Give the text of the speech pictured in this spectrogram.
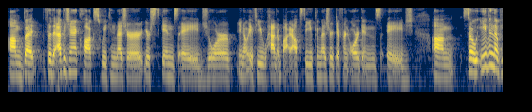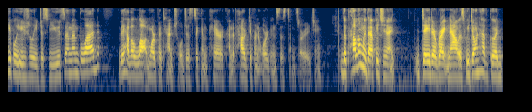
Um, but for the epigenetic clocks, we can measure your skin's age, or you know, if you had a biopsy, you can measure different organs' age. Um, so even though people usually just use them in blood, they have a lot more potential just to compare kind of how different organ systems are aging. The problem with epigenetic data right now is we don't have good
